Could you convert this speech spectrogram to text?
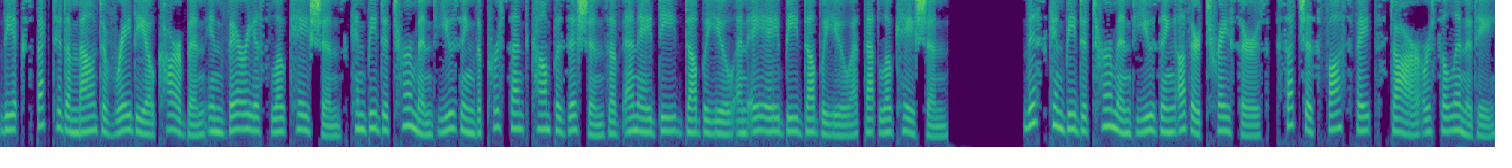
the expected amount of radiocarbon in various locations can be determined using the percent compositions of NADW and AABW at that location. This can be determined using other tracers, such as phosphate star or salinity.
